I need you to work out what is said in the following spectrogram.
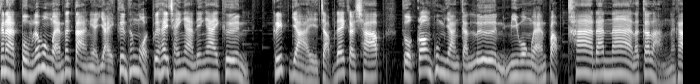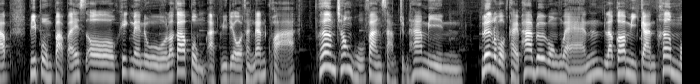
ขนาดปุ่มและวงแหวนต่างๆ เนี่ยใหญ่ขึ้นทั้งหมดเพื่อให้ใช้งานได้ง่ายขึ้น ริปใหญ่จับได้กระชับ ตัวกล้องหุ้มยางกันลื่น มีวงแหวนปรับค่าด้านหน้าและก็หลังนะครับ มีปุ่มปรับ ISO คลิกเมนู แล้วก็ปุ่มอัดวิดีโอทางด้านขวา เพิ่มช่องหูฟัง 3.5 มิลเลือกระบบถ่ายภาพด้วยวงแหวน แล้วก็มีการเพิ่มโหม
